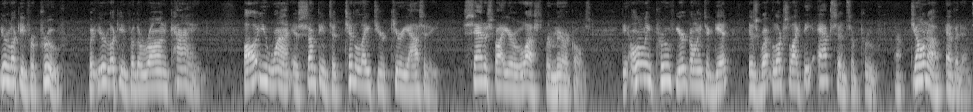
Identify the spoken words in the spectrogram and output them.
You're looking for proof, but you're looking for the wrong kind. All you want is something to titillate your curiosity, satisfy your lust for miracles. The only proof you're going to get is what looks like the absence of proof. Jonah evidence.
